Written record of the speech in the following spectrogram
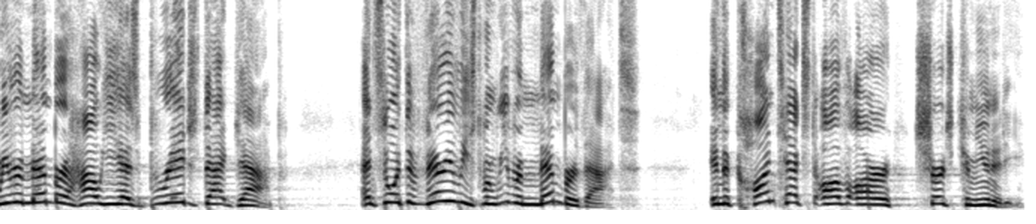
We remember how He has bridged that gap. And so, at the very least, when we remember that, in the context of our church community,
